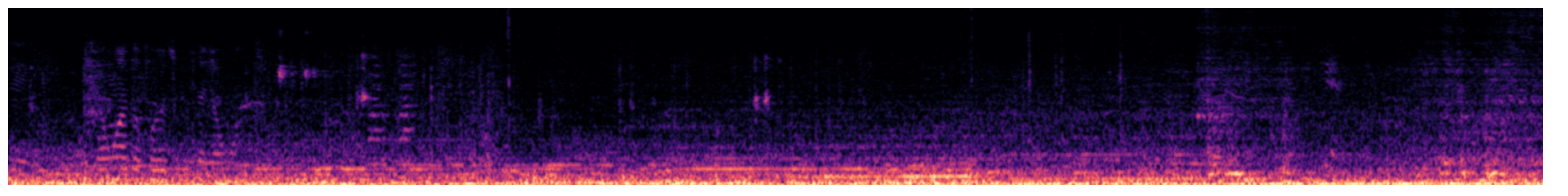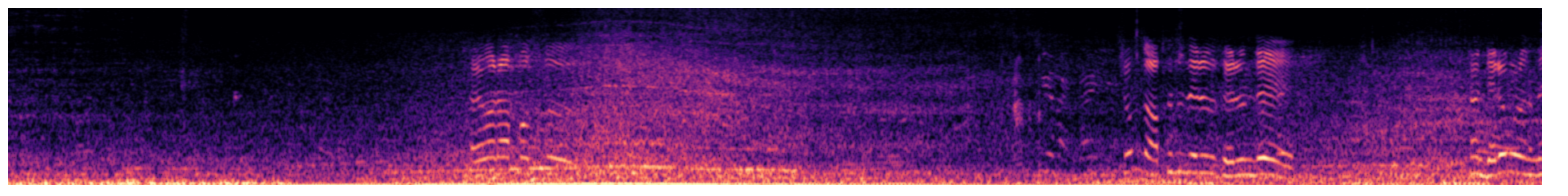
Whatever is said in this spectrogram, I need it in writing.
네, 영화도 보여줍니다, 영화. 잘 가라, 버스. 좀 더 앞에서 내려도 되는데 그냥 내려버렸네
